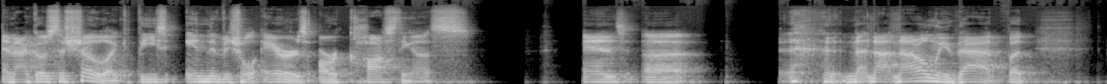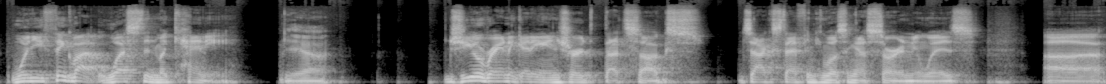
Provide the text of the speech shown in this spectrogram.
And that goes to show like these individual errors are costing us. And uh, not, not not only that, but when you think about Weston McKennie, Yeah. Gio Reyna getting injured, that sucks. Zach Steffen, he wasn't going to start anyways. Uh,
